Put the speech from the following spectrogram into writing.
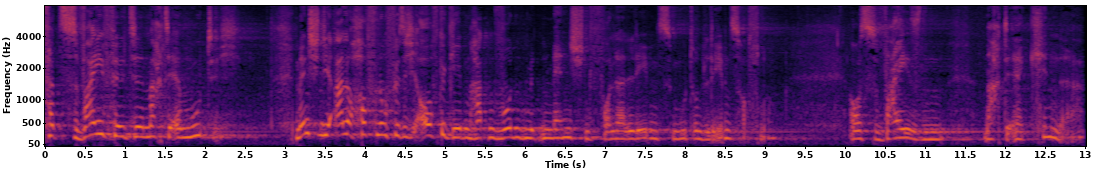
Verzweifelte machte er mutig. Menschen, die alle Hoffnung für sich aufgegeben hatten, wurden mit Menschen voller Lebensmut und Lebenshoffnung. Aus Weisen machte er Kinder,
